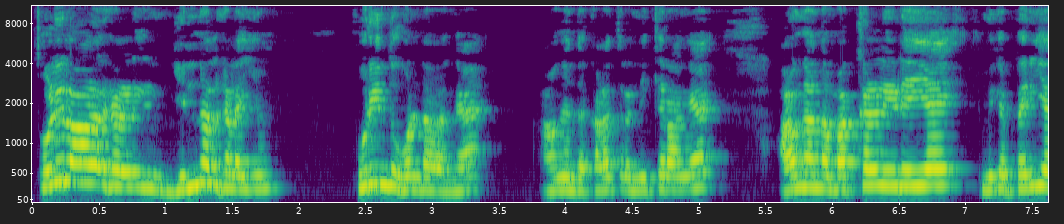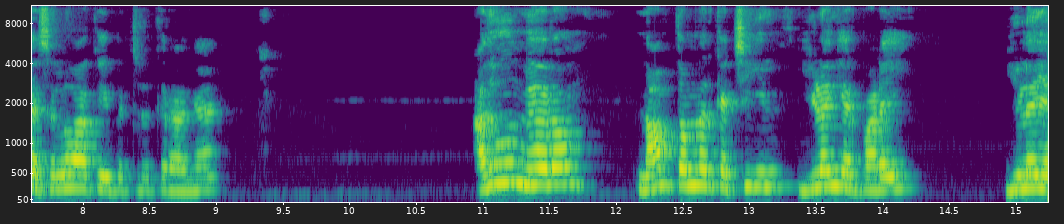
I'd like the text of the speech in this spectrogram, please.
தொழிலாளர்களின் இன்னல்களையும் புரிந்து கொண்டவங்க. அவங்க இந்த களத்தில் நிற்கிறாங்க அவங்க அந்த மக்களிடையே மிகப்பெரிய செல்வாக்கை பெற்றிருக்கிறாங்க. அதுவும் மேலும் நாம் தமிழர் கட்சியின் இளைஞர் படை இளைய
